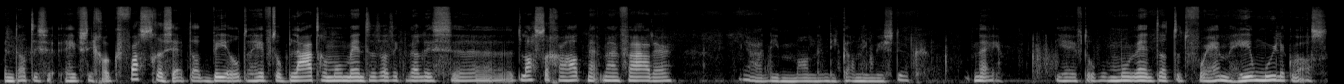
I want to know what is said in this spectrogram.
En dat is, heeft zich ook vastgezet, dat beeld. Heeft op latere momenten dat ik wel eens uh, het lastiger had met mijn vader. Ja, die man die kan niet meer stuk. Nee, die heeft op het moment dat het voor hem heel moeilijk was,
